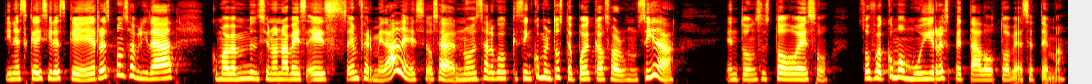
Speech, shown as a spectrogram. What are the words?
Tienes que decirles que es responsabilidad, como habíamos mencionado una vez, es enfermedades. O sea, no es algo que cinco minutos te puede causar un SIDA. Entonces, todo eso. Eso fue como muy respetado todavía ese tema.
